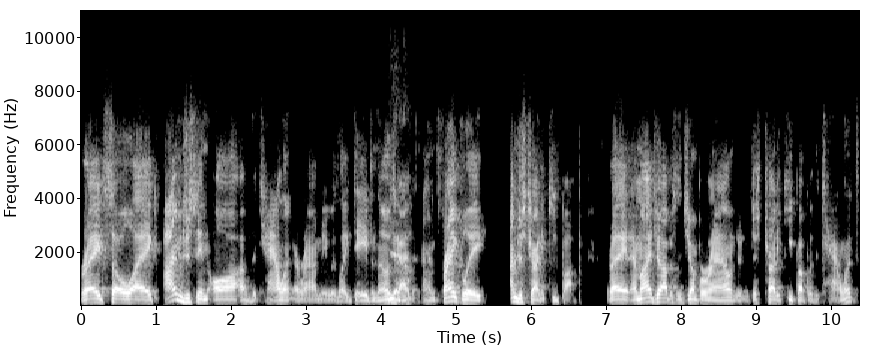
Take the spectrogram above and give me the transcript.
right? So like I'm just in awe of the talent around me with like Dave and those yeah. guys. And frankly, I'm just trying to keep up, right? And my job is to jump around and just try to keep up with the talent.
